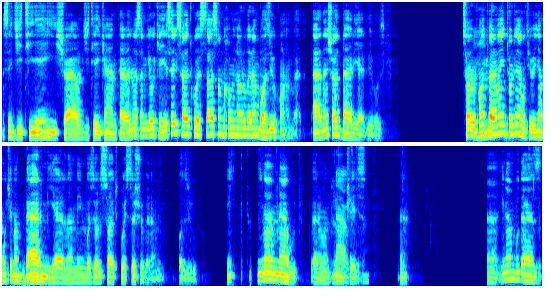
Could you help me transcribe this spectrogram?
مثل جی تی ای شاید جی تی ای کمتر ولی مثلا میگه okay یه سری side quest هست من می‌خوام اینا رو برم بازی بکنم بعد. بعدا شاید برگردی بازی. Cyberpunk برای من اینطوری نبود که بگم okay من بر میگردم به این بازی حالا side quest اش رو برم بازی بکنم. این هم نبود برای من تو این case نه. اینم بود از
